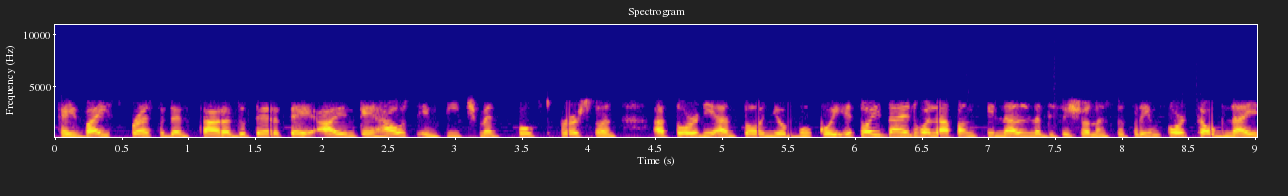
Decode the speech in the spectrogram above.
kay Vice President Sara Duterte. Ayon kay House Impeachment Spokesperson Attorney Antonio Bucoy, ito ay dahil wala pang final na desisyon ng Supreme Court kaugnay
